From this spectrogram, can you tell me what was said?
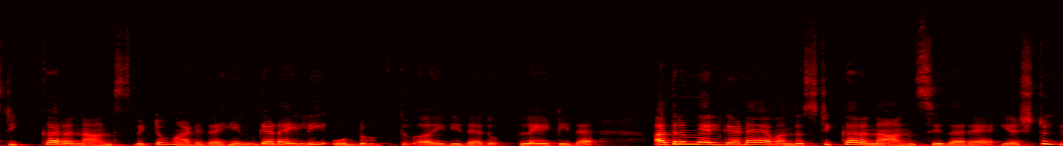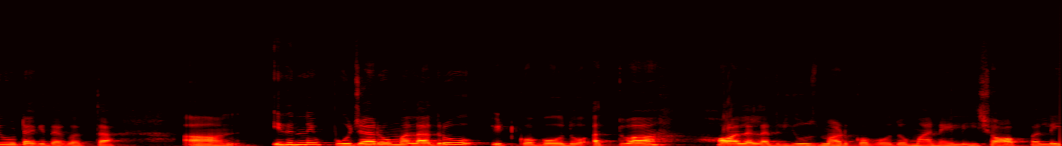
ಸ್ಟಿಕ್ಕರನ್ನು ಅಂಟಿಸ್ಬಿಟ್ಟು ಮಾಡಿದ್ದಾರೆ. ಹಿಂದ್ಗಡೆ ಇಲ್ಲಿ ವುಡ್ ಇದಿದೆ ಅದು ಪ್ಲೇಟ್ ಇದೆ. ಅದ್ರ ಮೇಲ್ಗಡೆ ಒಂದು ಸ್ಟಿಕ್ಕರನ್ನು ಅಂಟಿಸಿದ್ದಾರೆ. ಎಷ್ಟು ಕ್ಯೂಟಾಗಿದೆ ಗೊತ್ತಾ? ಇದನ್ನ ನೀವು ಪೂಜಾ ರೂಮಲ್ಲಾದರೂ ಇಟ್ಕೋಬೋದು, ಅಥವಾ ಹಾಲಲ್ಲಾದರೂ ಯೂಸ್ ಮಾಡ್ಕೋಬೋದು, ಮನೇಲಿ ಶಾಪಲ್ಲಿ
